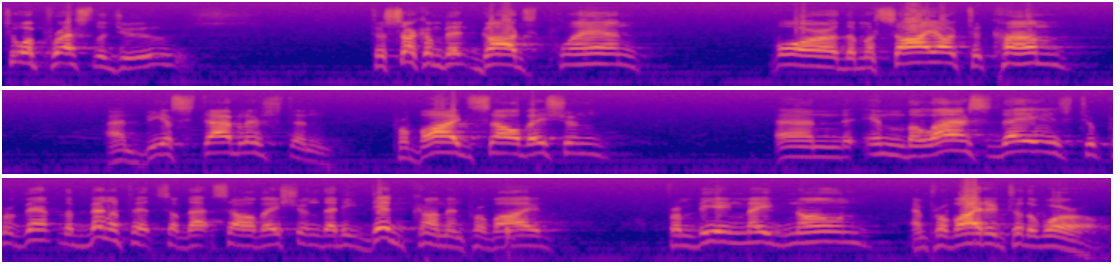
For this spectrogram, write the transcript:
to oppress the Jews, to circumvent God's plan for the Messiah to come and be established and provide salvation, and in the last days to prevent the benefits of that salvation that He did come and provide from being made known and provided to the world.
